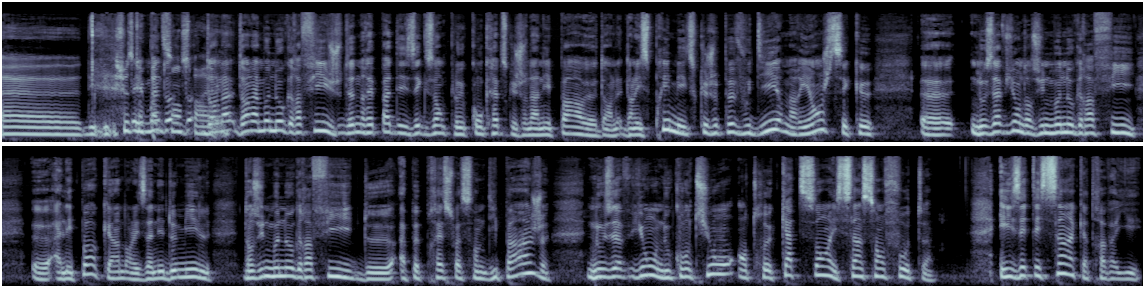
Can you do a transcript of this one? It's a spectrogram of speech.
euh, des, choses qui n'ont pas de sens. Dans, la, dans, la, monographie, je ne donnerai pas des exemples concrets parce que je n'en ai pas euh, dans, dans l'esprit, mais ce que je peux vous dire, Marie-Ange, c'est que euh, nous avions dans une monographie à l'époque, hein, dans les années 2000, dans une monographie de à peu près 70 pages, nous avions, nous comptions entre 400 et 500 fautes. Et ils étaient cinq à travailler.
